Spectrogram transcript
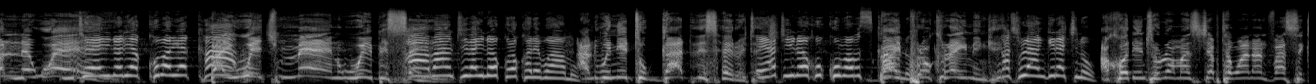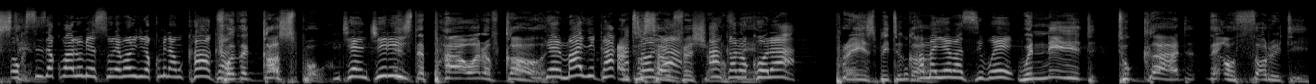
only nti way erino lyekkubo lyekka by which men will be saved. abantu balina okulokolebwamu And we need to guard this heritage era tulina okukuuma obusika by proclaiming nga it. tulangira kino According to Romans chapter 1 and verse 16. okusinza ku balumi essuula emu olunyira kumi na mukaaga For the gospel nti enjiri is the power of God. ga unto katonda salvation agalokola Praise be to God. We need to guard the authority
